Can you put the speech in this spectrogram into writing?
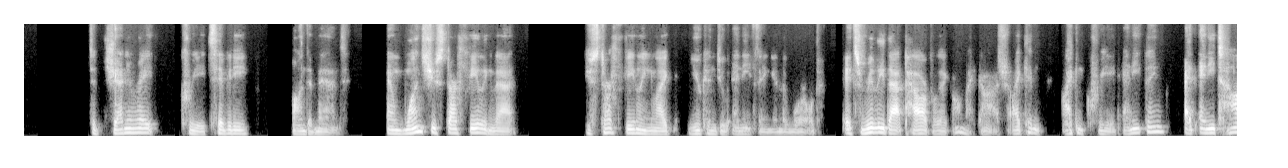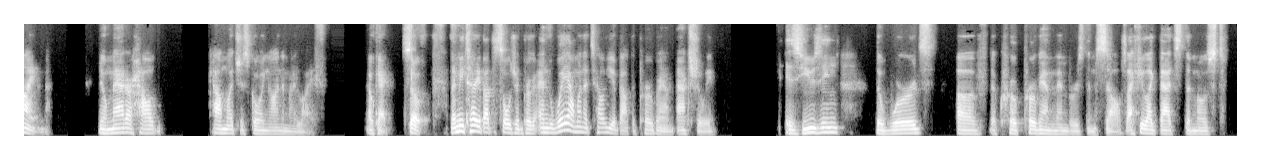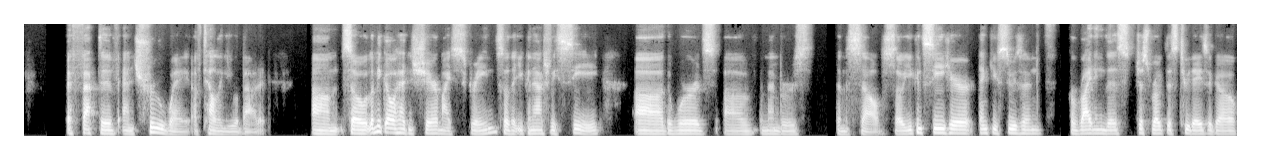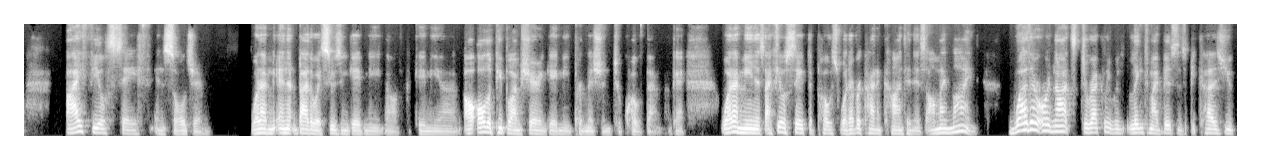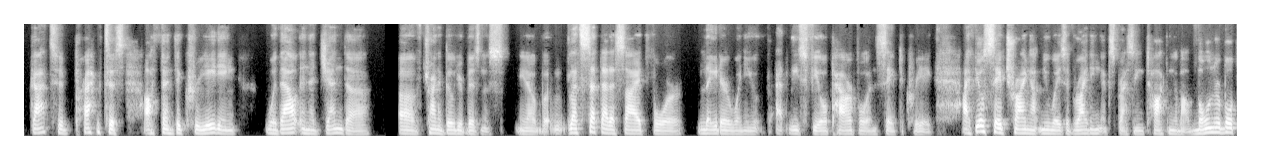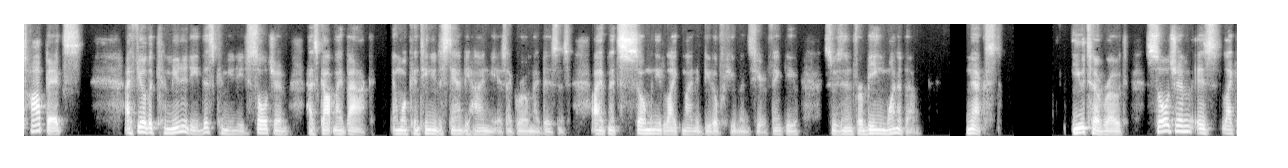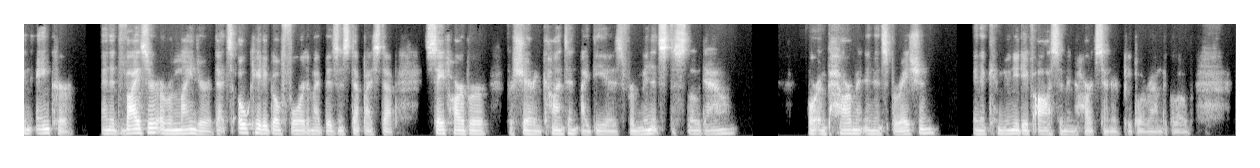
to generate creativity on demand. And once you start feeling that you start feeling like you can do anything in the world. It's really that powerful like oh my gosh i can i can create anything at any time no matter how how much is going on in my life Okay, so let me tell you about the Gym program. And the way I want to tell you about the program actually is using the words of the program members themselves. I feel like that's the most effective and true way of telling you about it. Um, so let me go ahead and share my screen so that you can actually see uh, the words of the members themselves. So you can see here, thank you, Susan, for writing this, just wrote this two days ago. I feel safe in Soul Gym what I mean, and by the way, Susan gave me uh, gave me uh, all, all, the people I'm sharing gave me permission to quote them. Okay, what I mean is I feel safe to post whatever kind of content is on my mind, whether or not it's directly linked to my business, because you got to practice authentic creating without an agenda of trying to build your business. You know, but let's set that aside for later when you at least feel powerful and safe to create. I feel safe trying out new ways of writing, expressing, talking about vulnerable topics I feel the community, this community, Soul Gym, has got my back and will continue to stand behind me as I grow my business. I've met so many like-minded, beautiful humans here. Thank you, Susan, for being one of them. Next, Yuta wrote, Soul Gym is like an anchor, an advisor, a reminder that it's okay to go forward in my business step by step. Safe harbor for sharing content ideas, for minutes to slow down, for empowerment and inspiration in a community of awesome and heart-centered people around the globe.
